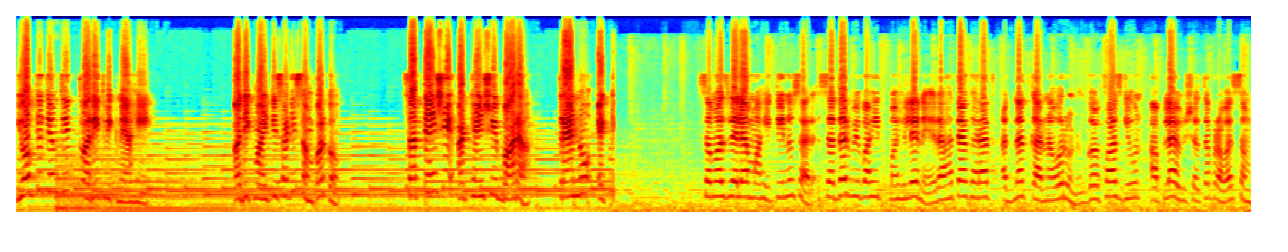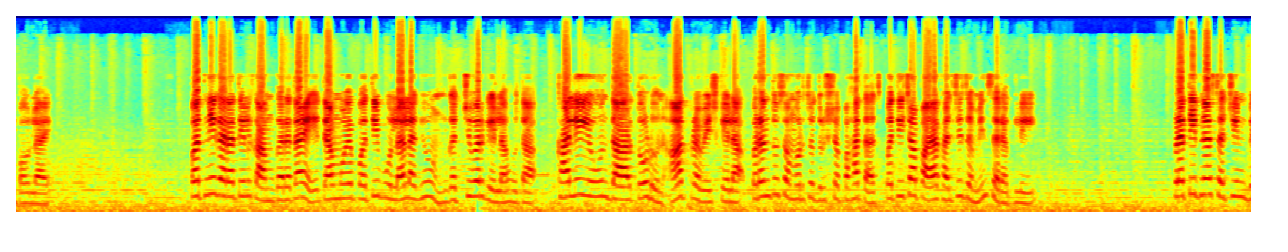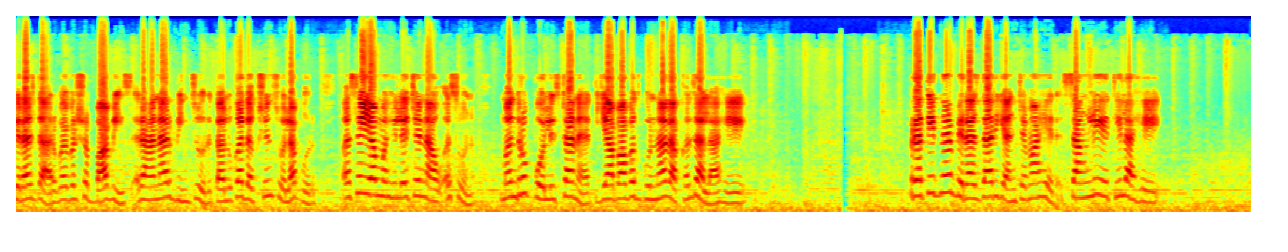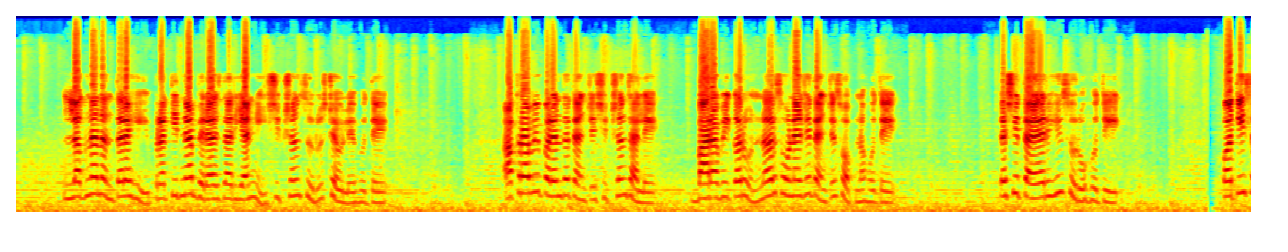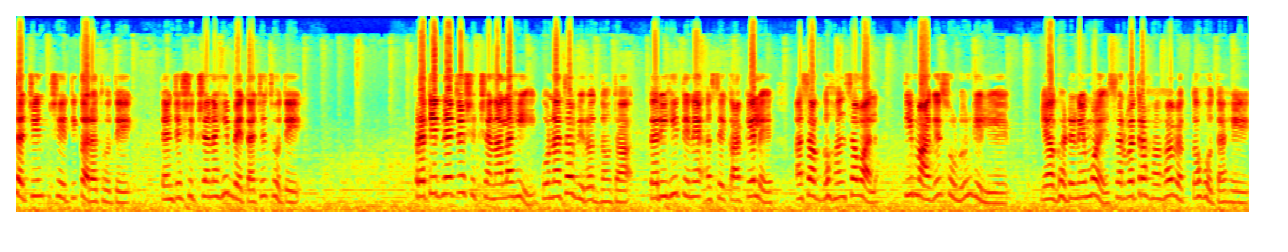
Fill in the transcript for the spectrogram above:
योग्य किमतीत त्वरित विकणे आहे. अधिक माहितीसाठी संपर्क सत्याऐंशी अठ्ठ्याऐंशी बारा त्र्याण्णव एक. समजलेल्या माहितीनुसार सदर विवाहित महिलेने राहत्या घरात अज्ञात कारणावरून गळफास घेऊन आपल्या आयुष्याचा प्रवास संपवला आहे पत्नी घरातील काम करत आहे त्यामुळे पती मुलाला घेऊन गच्चीवर गेला होता. खाली येऊन दार तोडून आत प्रवेश केला परंतु समोरचं दृश्य पाहताच पतीच्या पायाखालची जमीन सरकली. प्रतिज्ञा सचिन बिराजदार वय वर्ष बावीस राहणार बिंचूर तालुका दक्षिण सोलापूर असे या महिलेचे नाव असून मंद्रुप पोलीस ठाण्यात याबाबत गुन्हा दाखल झाला आहे. प्रतिज्ञा बिराजदार यांचे माहेर सांगली येथील आहे. लग्नानंतरही प्रतिज्ञा बिराजदार यांनी शिक्षण सुरूच ठेवले होते. अकरावी पर्यंत त्यांचे शिक्षण झाले. बारावी करून नर्स होण्याचे त्यांचे स्वप्न होते. तशी तयारीही सुरू होती. पती सचिन शेती करत होते. त्यांचे शिक्षणही बेताचेच होते. प्रतिज्ञेच्या शिक्षणालाही कोणाचा विरोध नव्हता. तरीही तिने असे का केले असा गहन सवाल ती मागे सोडून गेलीये. या घटनेमुळे सर्वत्र हह व्यक्त होत आहे.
